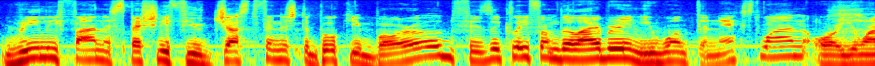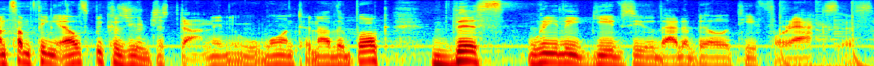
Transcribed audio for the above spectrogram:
really fun, especially if you just finished a book you borrowed physically from the library and you want the next one, or you want something else because you're just done and you want another book. This really gives you that ability for access.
